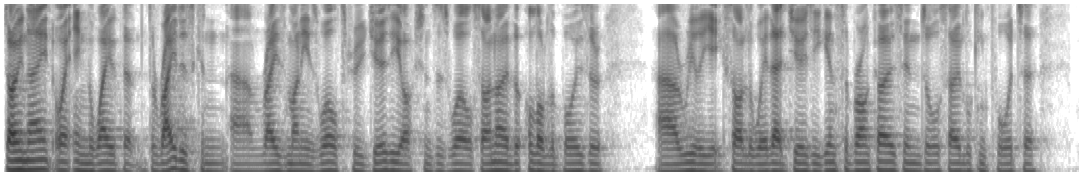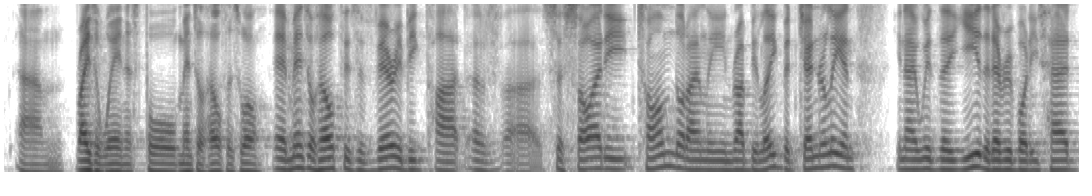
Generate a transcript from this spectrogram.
donate, or in the way that the Raiders can um, raise money as well through jersey auctions as well. So I know a lot of the boys are uh, really excited to wear that jersey against the Broncos, and also looking forward to um, raise awareness for mental health as well. Yeah, mental health is a very big part of uh, society, Tom, not only in rugby league, but generally. And, you know, with the year that everybody's had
